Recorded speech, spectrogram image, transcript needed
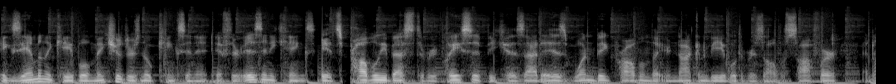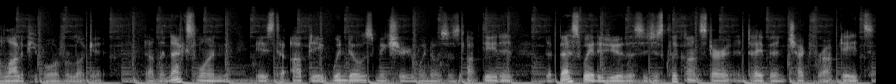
Examine the cable, make sure there's no kinks in it. If there is any kinks, it's probably best to replace it because that is one big problem that you're not going to be able to resolve with software, and a lot of people overlook it. Now, the next one is to update Windows, make sure your Windows is updated. The best way to do this is just click on Start and type in Check for Updates,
